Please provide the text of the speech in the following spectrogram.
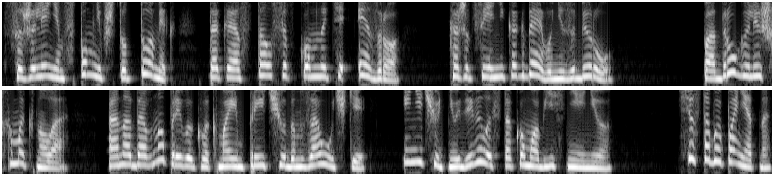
с сожалением вспомнив, что Томик так и остался в комнате Эзро. Кажется, я никогда его не заберу. Подруга лишь хмыкнула. Она давно привыкла к моим причудам заучки и ничуть не удивилась такому объяснению. «Все с тобой понятно.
